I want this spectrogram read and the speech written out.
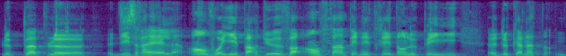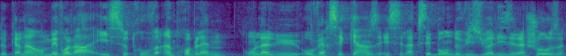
le peuple d'Israël, envoyé par Dieu, va enfin pénétrer dans le pays de, Canaan. Mais voilà, il se trouve un problème. On l'a lu au verset 15, et c'est là que c'est bon de visualiser la chose.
